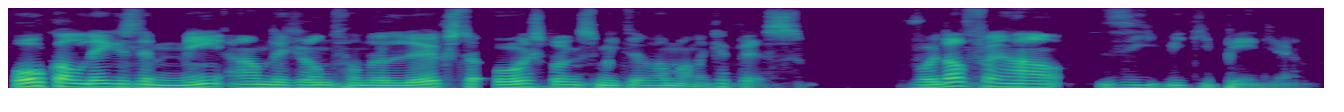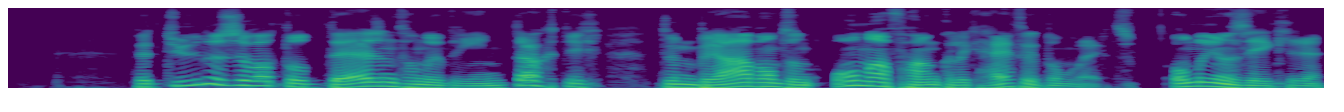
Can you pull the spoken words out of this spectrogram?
Ook al liggen ze mee aan de grond van de leukste oorsprongsmythe van Manneke Pis. Voor dat verhaal zie Wikipedia. Het duurde zowat tot 1183 toen Brabant een onafhankelijk hertogdom werd, onder een zekere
